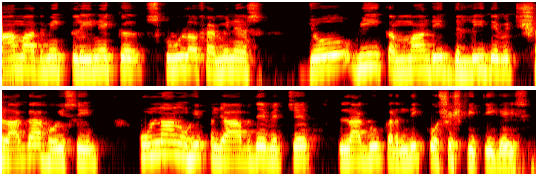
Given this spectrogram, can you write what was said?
Aam Aadmi clinic school of eminence ਜੋ ਵੀ ਕੰਮਾਂ ਦੀ ਦਿੱਲੀ ਦੇ ਵਿੱਚ ਸ਼ਲਾਘਾ ਹੋਈ ਸੀ, ਉਹਨਾਂ ਨੂੰ ਹੀ ਪੰਜਾਬ ਦੇ ਵਿੱਚ ਲਾਗੂ ਕਰਨ ਦੀ ਕੋਸ਼ਿਸ਼ ਕੀਤੀ ਗਈ ਸੀ।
